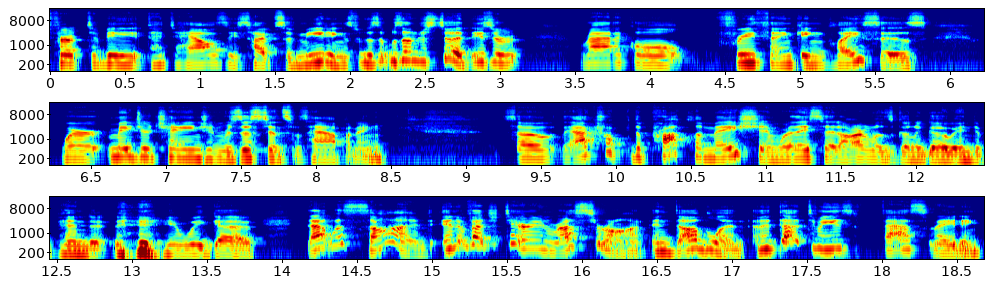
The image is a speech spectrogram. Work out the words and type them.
for to be to house these types of meetings because it was understood these are radical free thinking places where major change and resistance was happening so the actual the proclamation where they said Ireland's going to go independent, here we go. That was signed in a vegetarian restaurant in Dublin. Mean, that to me is fascinating.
